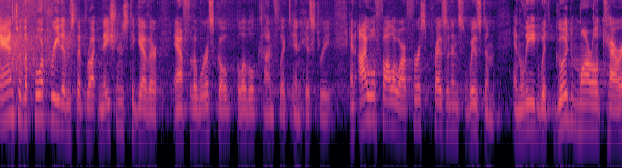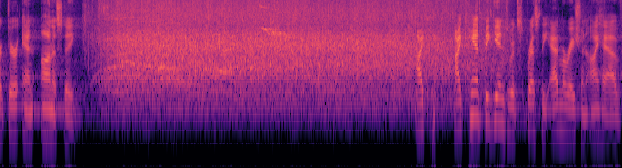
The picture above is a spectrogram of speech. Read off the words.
And to the four freedoms that brought nations together after the worst global conflict in history. And I will follow our first president's wisdom and lead with good moral character and honesty. I, I can't begin to express the admiration I have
